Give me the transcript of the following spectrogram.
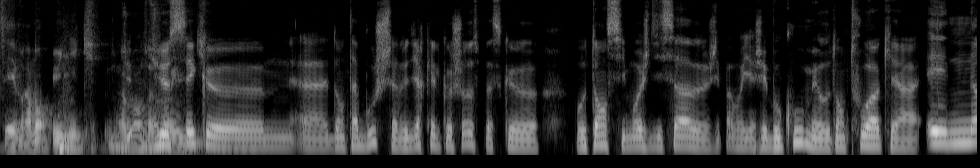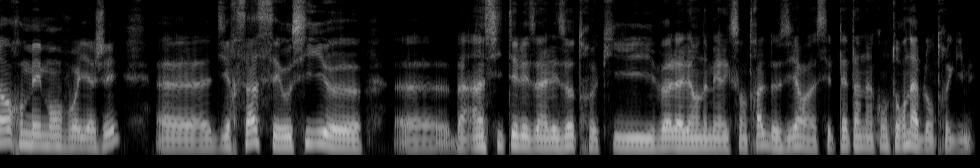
c'était vraiment unique. Vraiment, Dieu, sait que euh, dans ta bouche, ça veut dire quelque chose parce que autant si moi je dis ça, euh, j'ai pas voyagé beaucoup, mais autant toi qui as énormément voyagé, euh, dire ça, c'est aussi ben, inciter les uns et les autres qui veulent aller en Amérique centrale de se dire c'est peut-être un incontournable entre guillemets.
